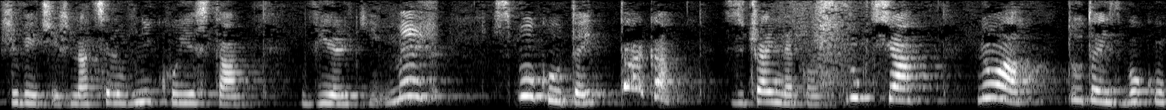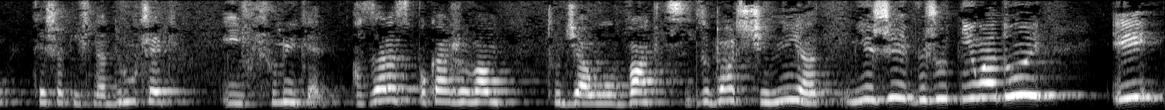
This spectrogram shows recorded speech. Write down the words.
że wiecie, że na celowniku jest ta wielki mech, z boku tutaj taka zwyczajna konstrukcja, no a tutaj z boku też jakiś nadruczek i shuriken. A zaraz pokażę Wam tu działo w akcji. Zobaczcie, Nia mierzy, wyrzutnie, ładuj i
